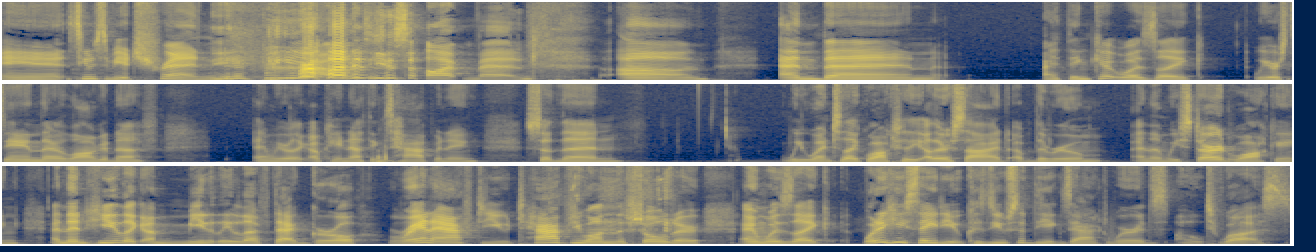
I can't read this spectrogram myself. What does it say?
and it seems to be a trend. yeah, with these hot men. Um, and then I think it was like we were standing there long enough, and we were like, okay, nothing's happening. So then we went to like walk to the other side of the room, and then we started walking, and then he like immediately left that girl, ran after you, tapped you on the shoulder, and was like, "What did he say to you?" Because you said the exact words Oh. to us.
